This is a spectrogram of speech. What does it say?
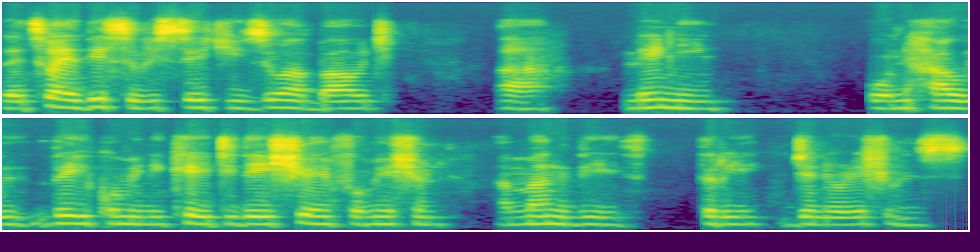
That's why this research is all about uh, learning on how they communicate, they share information among these three generations,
